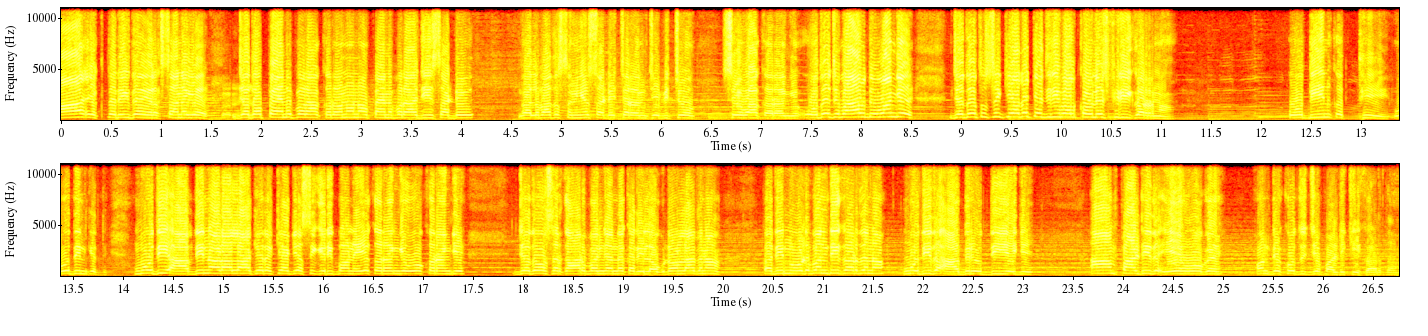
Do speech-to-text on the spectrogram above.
ਆ ਇੱਕ ਤਰੀਕ ਦਾ ਇਲੈਕਸ਼ਨ ਹੈਗੇ। ਜਦੋਂ ਪੈਨ ਭਰਾ ਕਰਨ ਉਹਨਾਂ ਪੈਨ ਭਰਾ ਜੀ, ਸਾਡੇ ਗੱਲਬਾਤ ਸੁਣੀਏ, ਸਾਡੇ ਚਰਨ ਦੇ ਵਿੱਚੋਂ ਸੇਵਾ ਕਰਾਂਗੇ। ਉਹਦੇ ਜਵਾਬ ਦੇਵਾਂਗੇ। ਜਦੋਂ ਤੁਸੀਂ ਕਿਹਾ ਤਾਂ ਕੇਜਰੀਵਾਲ ਕਾਲਜ ਫ੍ਰੀ ਕਰਨਾ। ਉਹ ਦਿਨ ਕਿੱਥੇ? ਉਹ ਦਿਨ ਕਿੱਥੇ? ਮੋਦੀ ਆਪ ਦੀ ਨਾੜਾ ਲਾ ਕੇ ਰੱਖਿਆ ਕਿ ਅਸੀਂ ਗਰੀਬਾਂ ਨੂੰ ਇਹ ਕਰਾਂਗੇ, ਉਹ ਕਰਾਂਗੇ। ਜਦੋਂ ਸਰਕਾਰ ਬਣ ਜਾਂਦਾ, ਕਦੀ ਲੋਕਡਾਊਨ ਲਾ ਦੇਣਾ, ਕਦੀ ਨੋਟਬੰਦੀ ਕਰ ਦੇਣਾ। ਮੋਦੀ ਦਾ ਆਪ ਵਿਰੋਧੀ ਹੈਗੇ। ਆਮ ਪਾਰਟੀ ਦੇ ਇਹ ਹੋ ਗਏ। ਹੁਣ ਦੇਖੋ ਦੂਜੀ ਪਾਰਟੀ ਕੀ ਕਰਦਾ।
